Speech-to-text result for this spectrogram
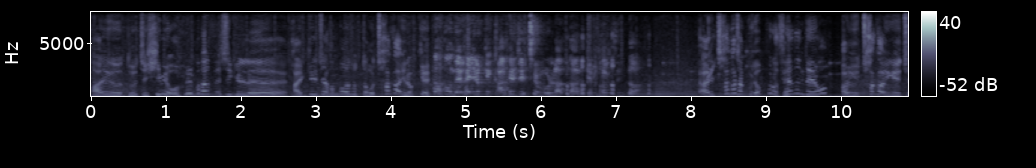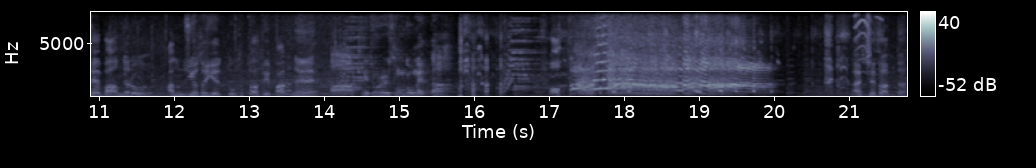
아니 그 도대체 힘이 얼마나 세시길래 발길질 한 번 하셨다고 차가 이렇게 나도 내가 이렇게 강해질 줄 몰랐다 개빡친다 아니 차가 자꾸 옆으로 새는데요? 아니 차가 이게 제 마음대로 안 움직여서 이게 너무 속도가 되게 빠르네. 아 개조를 성공했다 아 죄송합니다.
